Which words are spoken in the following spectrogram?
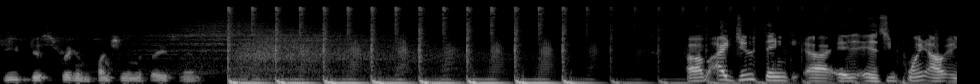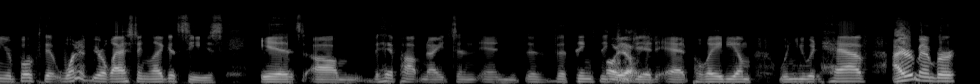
he just friggin' punched me in the face, man. Um, I do think, uh, as you point out in your book, that one of your lasting legacies is um, the hip hop nights and, and the, the things that Oh, you yeah. did at Palladium when you would have. I remember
